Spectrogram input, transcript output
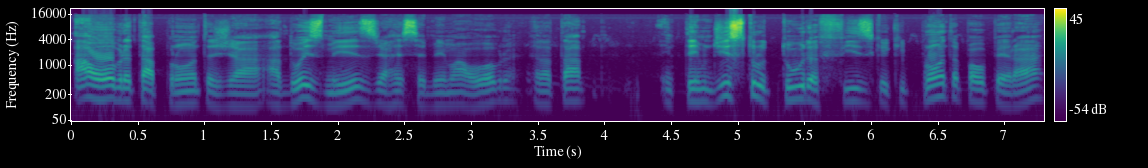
A obra está pronta já há dois meses, já recebemos a obra. Ela está em termos de estrutura física aqui pronta para operar.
